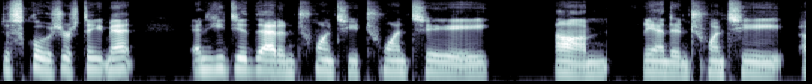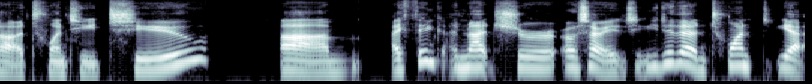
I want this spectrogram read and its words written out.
disclosure statement. And he did that in 2020 um, and in 2022. um, I think, I'm not sure. Oh, sorry. He did that in 20, yeah,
